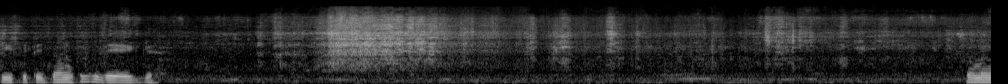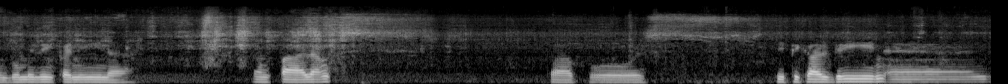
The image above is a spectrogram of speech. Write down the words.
titipid ng tubig. So may bumili kanina ng palangs. Tapos typical green and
